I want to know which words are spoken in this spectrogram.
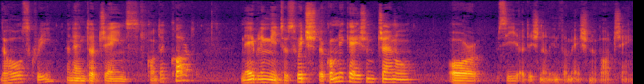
the whole screen and enter Jane's contact card, enabling me to switch the communication channel or see additional information about Jane.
